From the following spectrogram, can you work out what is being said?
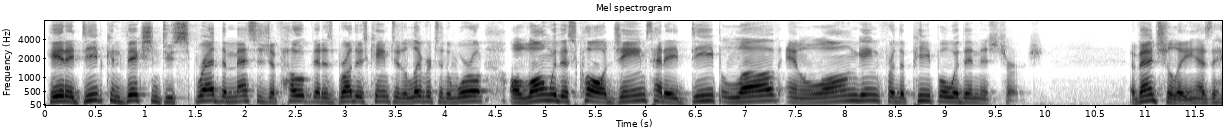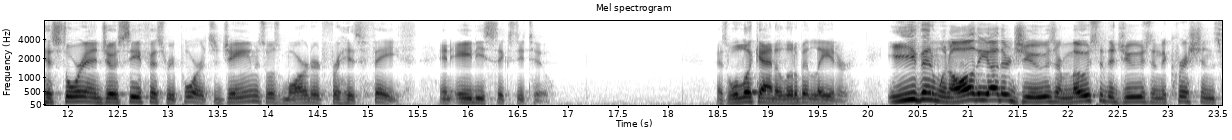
He had a deep conviction to spread the message of hope that his brothers came to deliver to the world. Along with this call, James had a deep love and longing for the people within this church. Eventually, as the historian Josephus reports, James was martyred for his faith in AD 62. As we'll look at a little bit later, even when all the other Jews, or most of the Jews and the Christians,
